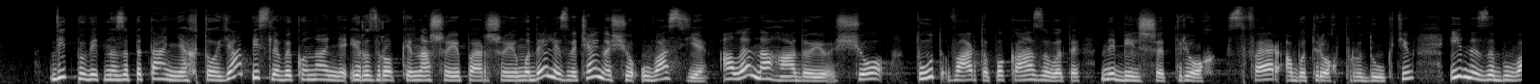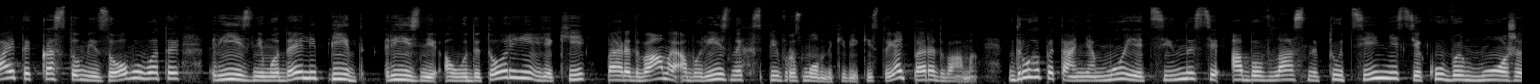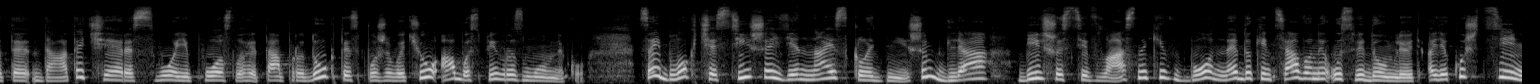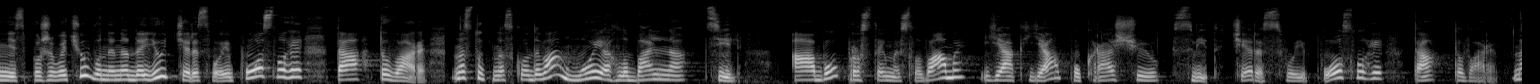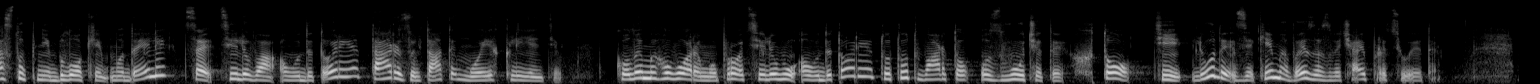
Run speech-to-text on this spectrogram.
Відповідь на запитання, хто я після виконання і розробки нашої першої моделі, звичайно, що у вас є. Але нагадую, що тут варто показувати не більше трьох сфер або трьох продуктів, і не забувайте кастомізовувати різні моделі під різні аудиторії, які перед вами або різних співрозмовників, які стоять перед вами. Друге питання моє цінності або власне ту цінність, яку ви можете дати через свої послуги та продукти споживачу або співрозмовнику. Цей блок частіше є найскладнішим для більшості власників, бо не до кінця вони усвідомлюють, а яку ж цінність споживачу вони надають через свої послуги та товари. Наступна складова моя глобальна ціль. Або, простими словами, як я покращую світ через свої послуги та товари. Наступні блоки моделі це цільова аудиторія та результати моїх клієнтів. Коли ми говоримо про цільову аудиторію, то тут варто озвучити, хто ті люди, з якими ви зазвичай працюєте.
